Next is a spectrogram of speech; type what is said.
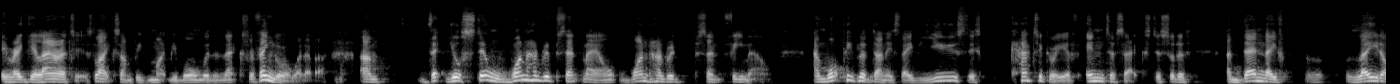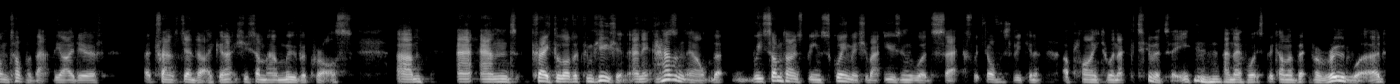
irregularities, like some people might be born with an extra finger or whatever. Um, that you're still 100% male, 100% female. And what people have done is they've used this category of intersex to sort of, and then they've laid on top of that the idea of a transgender I can actually somehow move across. Um, and create a lot of confusion. And it hasn't helped that we sometimes been squeamish about using the word sex, which obviously can apply to an activity, Mhm. and therefore it's become a bit of a rude word.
